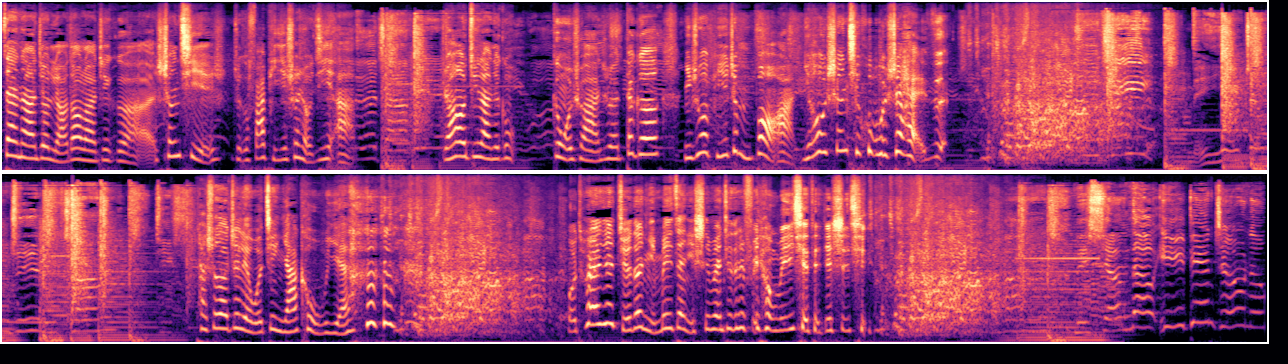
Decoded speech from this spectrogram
再呢就聊到了这个生气这个发脾气摔手机啊，然后军长就跟。跟我说啊，就说大哥，你说我脾气这么暴啊，以后生气会不会摔孩子？他说到这里，我竟哑口无言。我突然间觉得你妹在你身边真的是非常危险的一件事情。没想到一点就能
